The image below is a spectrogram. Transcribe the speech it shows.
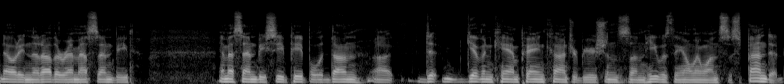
noting that other MSNB, MSNBC people had done uh, d- given campaign contributions, and he was the only one suspended.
